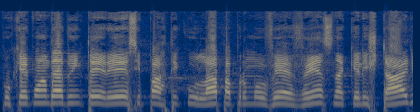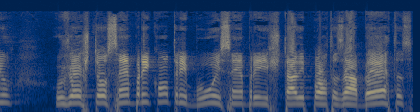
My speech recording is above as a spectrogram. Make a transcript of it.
porque quando é do interesse particular para promover eventos naquele estádio, o gestor sempre contribui, sempre está de portas abertas.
